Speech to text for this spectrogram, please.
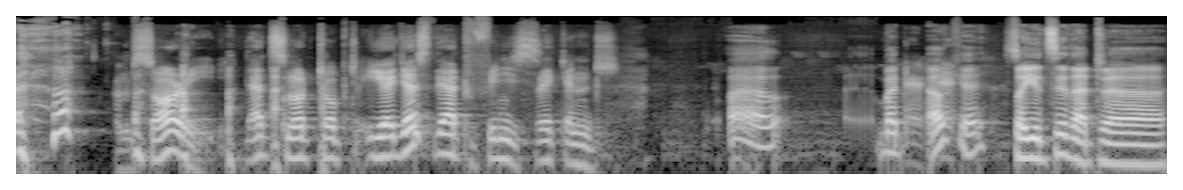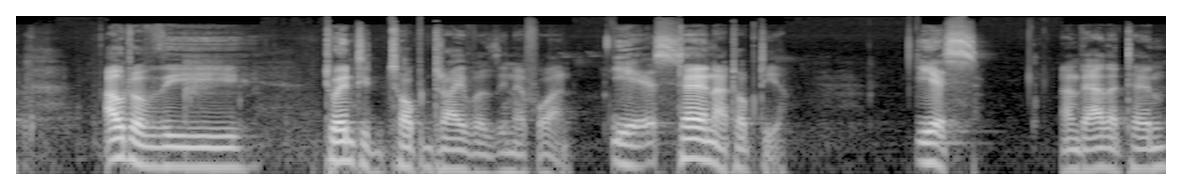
I'm sorry. That's not top. T- you're just there to finish second. well but okay so you'd say that uh, out of the 20 top drivers in f1 Yes. 10 are top tier Yes. and the other 10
